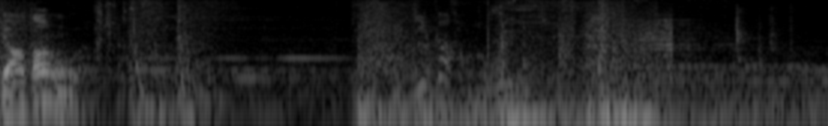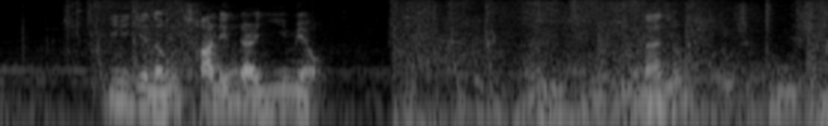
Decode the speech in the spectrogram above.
下当了。一个一技能差零点一秒，很难受。都是诸神的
